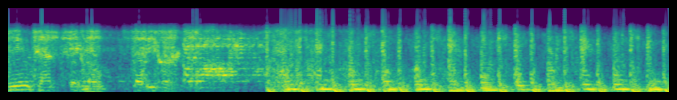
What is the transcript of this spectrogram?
New test signal. Steady Sideband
